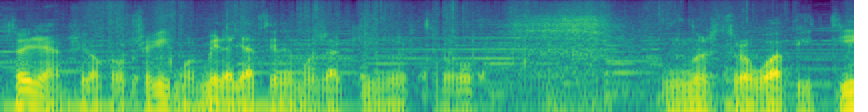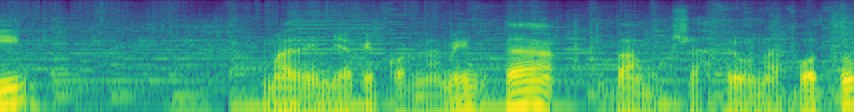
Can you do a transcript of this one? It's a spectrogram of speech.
estrellas, si lo conseguimos. Mira, ya tenemos aquí nuestro, nuestro guapití. Madre mía, qué cornamenta. Vamos a hacer una foto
